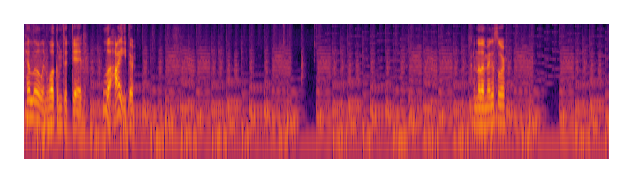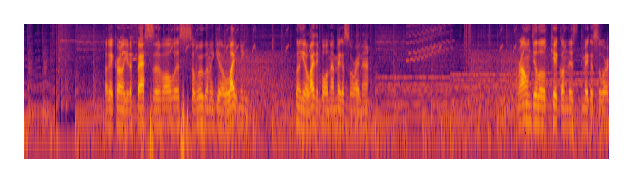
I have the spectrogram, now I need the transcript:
Hello and welcome to dead. Ooh, a high ether. Another Megasaur? Okay, Colonel, you're the fastest of all this, so we're gonna get a lightning. We're gonna get a lightning ball in that Megasaur right now. Roundillo kick on this Megasaur.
